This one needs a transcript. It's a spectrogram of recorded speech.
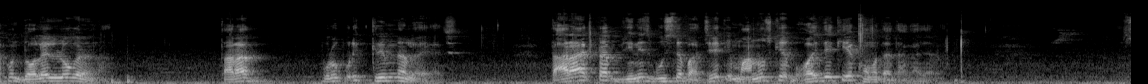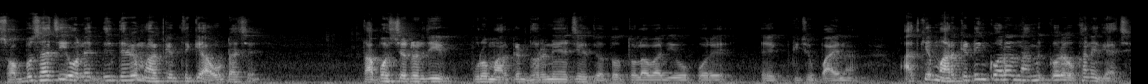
এখন দলের লোকেরা না, তারা পুরোপুরি ক্রিমিনাল হয়ে গেছে। তারা একটা জিনিস বুঝতে পারছে কি মানুষকে ভয় দেখিয়ে ক্ষমতায় থাকা যাবে। সব্যসাচী অনেক দিন থেকে মার্কেট থেকে আউট আছে। তাপস চ্যাটার্জি পুরো মার্কেট ধরে নিয়েছে, যত তোলাবাজি ও করে কিছু পায় না। আজকে মার্কেটিং করার নামে করে ওখানে গেছে।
